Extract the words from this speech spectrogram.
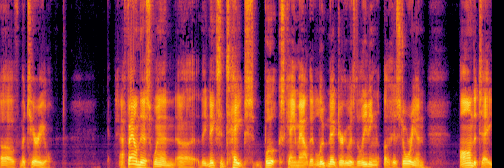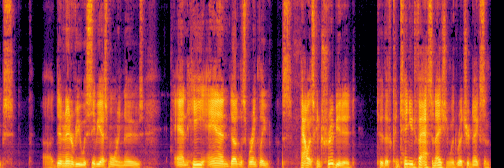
of material. I found this when uh, the Nixon tapes books came out that Luke Nichter, who is the leading uh, historian on the tapes, uh, did an interview with CBS Morning News, and he and Douglas Brinkley how it's contributed to the continued fascination with Richard Nixon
